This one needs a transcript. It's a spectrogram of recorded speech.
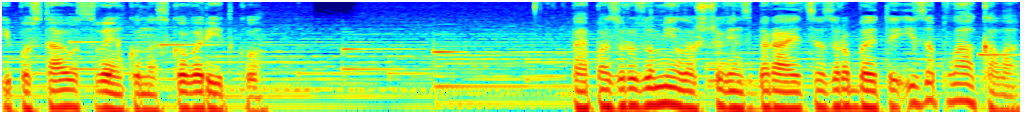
і поставив свинку на сковорідку. Пепа зрозуміла, що він збирається зробити, і заплакала.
